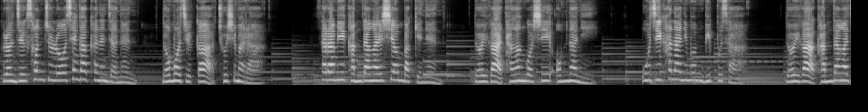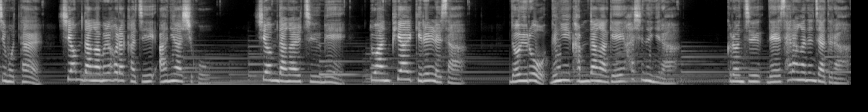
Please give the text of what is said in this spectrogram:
그런즉 선줄로 생각하는 자는 넘어질까 조심하라. 사람이 감당할 시험 밖에는 너희가 당한 것이 없나니 오직 하나님은 미쁘사 너희가 감당하지 못할 시험 당함을 허락하지 아니하시고 시험 당할 즈음에 또한 피할 길을 내사 너희로 능히 감당하게 하시느니라. 그런즉 내 사랑하는 자들아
